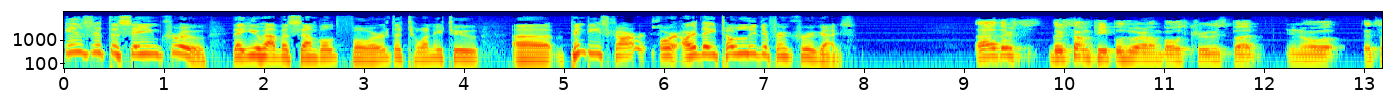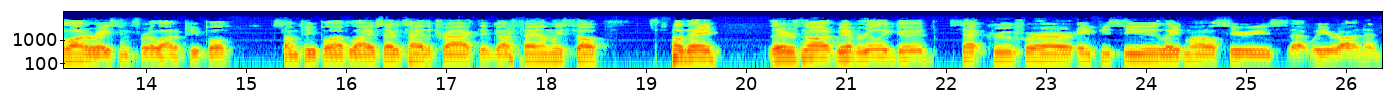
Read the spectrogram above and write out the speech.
is it the same crew that you have assembled for the 22 uh, car, or are they totally different crew guys? Uh, there's there's some people who are on both crews, but you know it's a lot of racing for a lot of people. Some people have lives outside the track; they've got family, so so they there's not. We have a really good set crew for our APC late model series that we run, and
